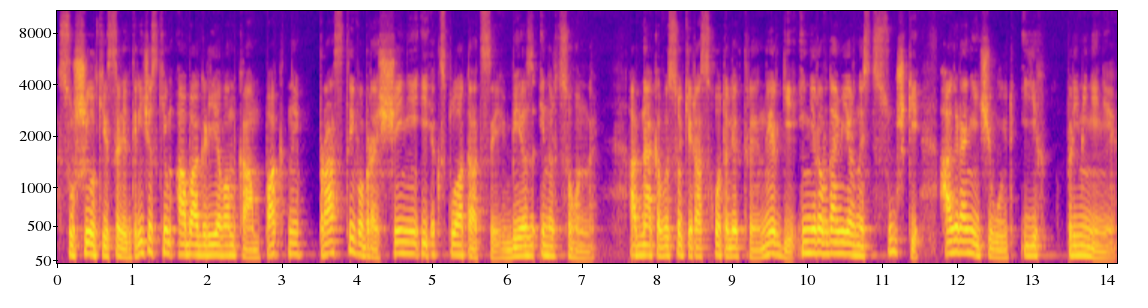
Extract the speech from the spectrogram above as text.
Сушилки с электрическим обогревом компактны, просты в обращении и эксплуатации, безинерционны. Однако высокий расход электроэнергии и неравномерность сушки ограничивают их применение.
